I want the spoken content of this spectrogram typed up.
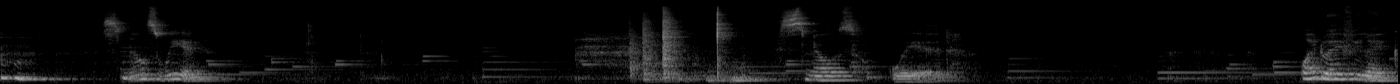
Mm, smells weird do I feel like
